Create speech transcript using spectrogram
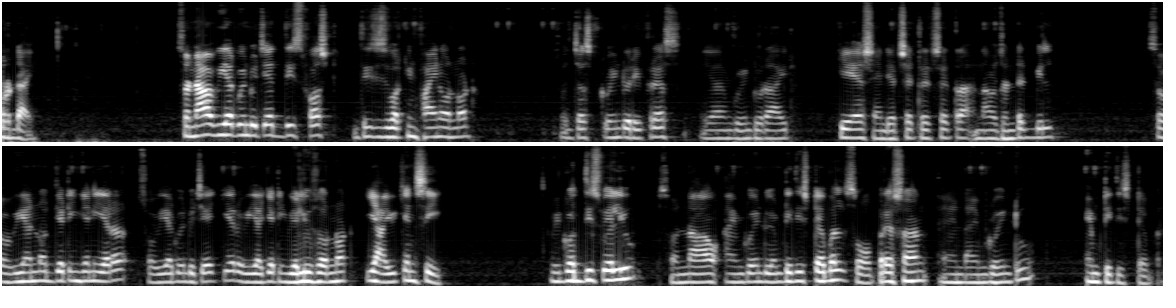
or die. So now we are going to check this first this is working fine or not. So just going to refresh. Here i'm going to write cash and etc etc now generate bill. So we are not getting any error. So we are going to check here we are getting values or not. Yeah you can see. We got this value. So now i'm going to empty this table. So operation and i'm going to empty this table.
